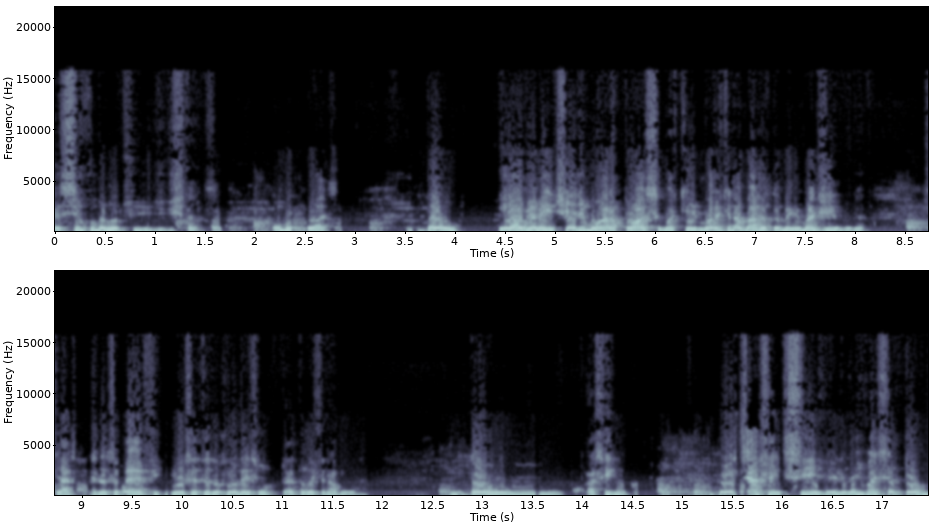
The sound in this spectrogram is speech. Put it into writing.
é cinco minutos de, de distância. É muito próximo. Então, e obviamente ele mora próximo aqui, mora aqui na Barra também, imagino, né? Que a sede da CBF e o CT do Fluminense é tudo aqui na Barra. Então, assim, o processo em si, ele nem vai ser tão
